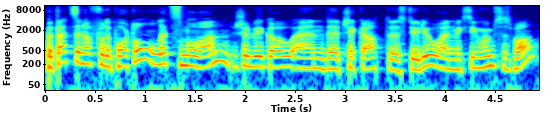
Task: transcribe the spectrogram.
But that's enough for the portal. Let's move on. Should we go and uh, check out the studio and mixing rooms as well?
